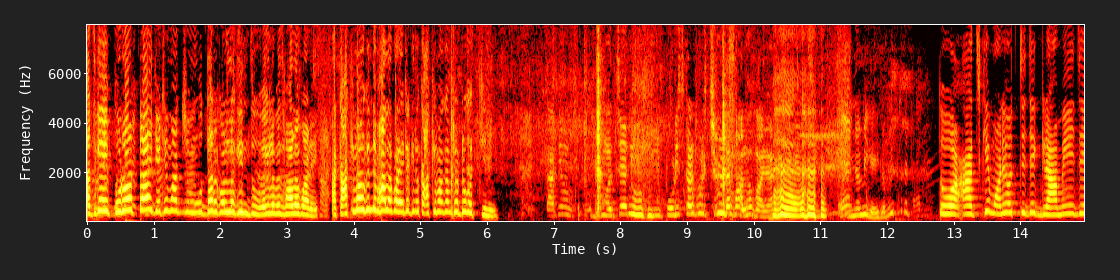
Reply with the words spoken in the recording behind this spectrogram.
আজকে এই পুরোটাই জেঠিমা উদ্ধার করল কিন্তু এগুলো বেশ ভালো পারে। আর কাকিমাও কিন্তু ভালো পারে এটা কিন্তু কাকিমাকে আমি ছোট করছি নি। তো আজকে মনে হচ্ছে যে গ্রামে যে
